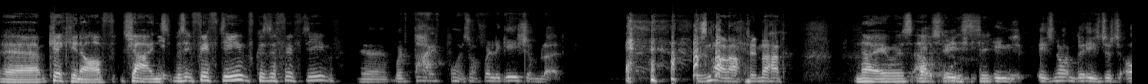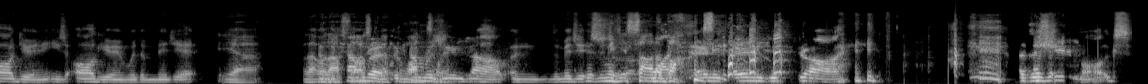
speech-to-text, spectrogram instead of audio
uh, kicking off, chatting. Was it fifteenth? Because the fifteenth. Yeah, we're five points off relegation, blood. It's not happening, man. No, it was absolutely. He's, se- he's, he's not. He's just arguing. He's arguing with a midget. yeah. That, well, that's what I was camera, the camera zooms out, and the midget. The midget sat on a box. Only, only described as a shoe box.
